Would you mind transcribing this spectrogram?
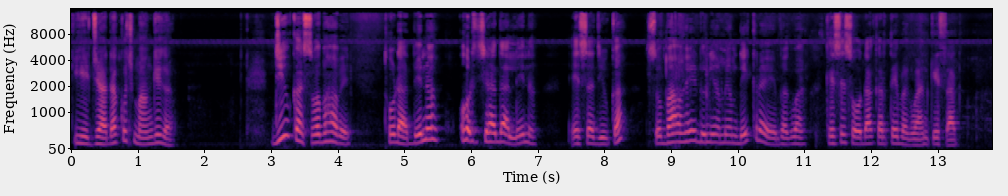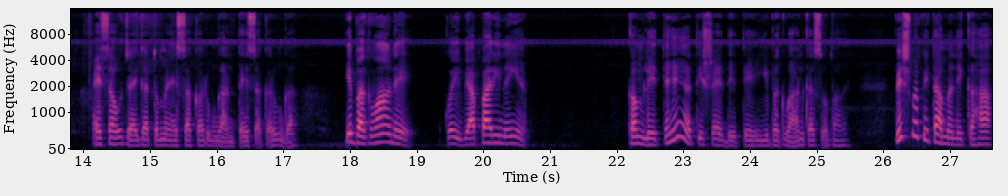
कि ये ज़्यादा कुछ मांगेगा। जीव का स्वभाव है, थोड़ा देना और ज़्यादा लेना, ऐसा जीव का स्वभाव है दुनिया में, हम देख रहे हैं भगवान। कैसे सौदा करते भगवान के साथ? ऐसा हो जाएगा तो मैं ऐसा करूँगा, अंत ऐसा करूँगा। ये भगवान है, कोई व्यापारी नहीं है। कम लेते हैं, अतिशय देते हैं, ये भगवान का स्वभाव है। भीष्म पितामह ने कहा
